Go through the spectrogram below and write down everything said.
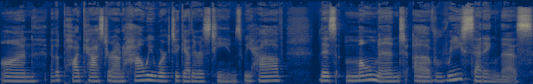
on the podcast around how we work together as teams. We have this moment of resetting this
